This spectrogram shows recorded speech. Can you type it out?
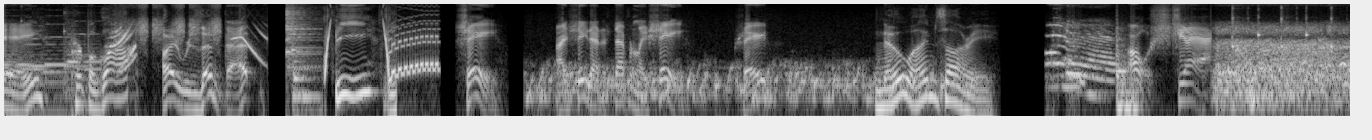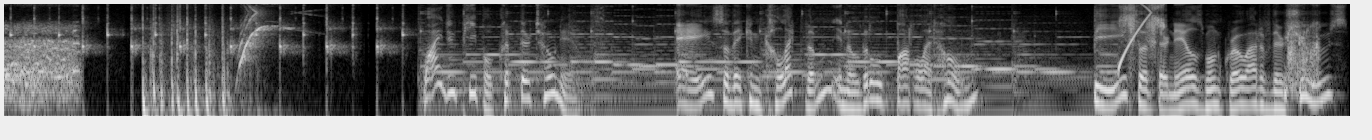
A, purple glop, I resent that. B, See, I see that it's definitely C. See? no, I'm sorry. Oh, shit. Why do people clip their toenails? A, so they can collect them in a little bottle at home. B, so that their nails won't grow out of their shoes.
